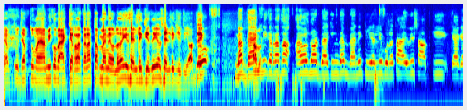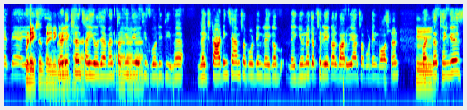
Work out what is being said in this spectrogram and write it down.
जब तू जब तू मियामी को बैक कर रहा था ना तब मैंने बोला था कि सेल्टिक जीतेगी और सेल्टिक जीती और देख Bro, मैं बैक नहीं कर रहा था। I was not backing them मैंने क्लियरली बोला था आई विश आपकी क्या कहते हैं प्रेडिक्शन सही निकले। प्रेडिक्शन हाँ। सही हो जाए। मैंने तभी भी ये हाँ। चीज़ बोली थी। मैं लाइक स्टार्टिंग से आई एम सपोर्टिंग लाइक अब लाइक यू नो जब से लेकर्स बाहर हुई I am supporting Boston but hmm, the thing is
